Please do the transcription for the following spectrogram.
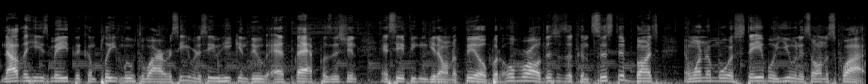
now that he's made the complete move to wide receiver to see what he can do at that position and see if he can get on the field. But overall, this is a consistent bunch and one of the more stable units on the squad.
